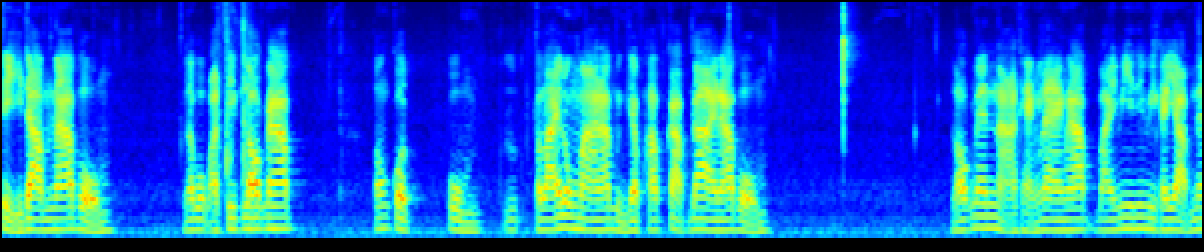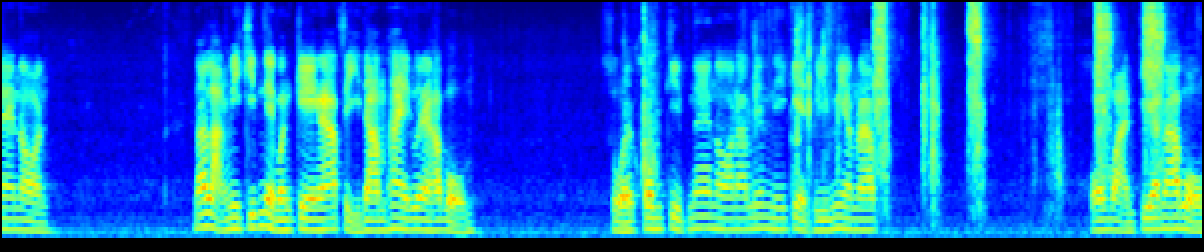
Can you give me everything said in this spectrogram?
สีดำนะครับผม ระบบอัดซิดล็อกนะครับ ต้องกดปุ่มสไลด์ลงมานะครับ ถึงจะพับกลับได้นะครับผมล็อกแน่นหนาแข็งแรงนะครับ ใบมีดไม่มีขยับแน่นอน ด้านหลังมีกิฟต์เน็บกางเกงนะครับ สีดำให้ด้วยนะครับผม สวยคมกริบแน่นอนนะครับเล่มนี้เกรดพรีเมียมนะครับคมหวานเจี๊ยบนะครับผม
